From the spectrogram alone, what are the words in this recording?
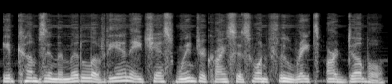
It comes in the middle of the NHS winter crisis when flu rates are double.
